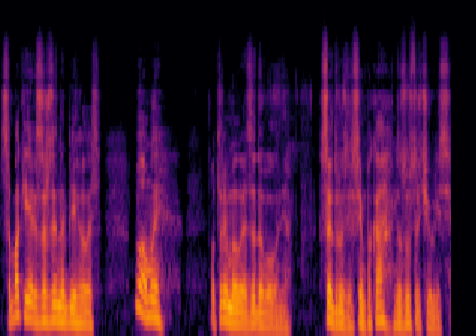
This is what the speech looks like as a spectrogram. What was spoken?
Собаки, як завжди, набігались. Ну, а ми отримали задоволення. Все, друзі, всім пока, до зустрічі в лісі.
